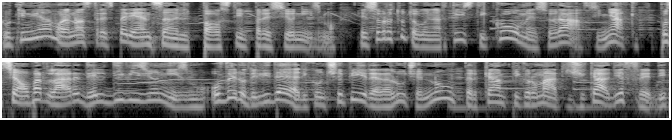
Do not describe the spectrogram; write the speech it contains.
Continuiamo la nostra esperienza nel post-impressionismo e soprattutto con artisti come Seurat, Signac possiamo parlare del divisionismo, ovvero dell'idea di concepire la luce non per campi cromatici caldi e freddi,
